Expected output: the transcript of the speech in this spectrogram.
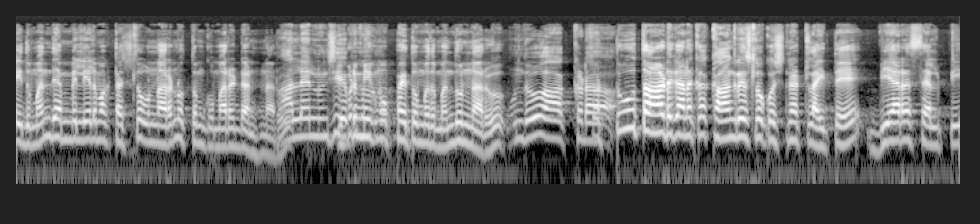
ఐదు మంది ఎమ్మెల్యేలు మాకు టచ్లో ఉన్నారని ఉత్తమ్ కుమార్ రెడ్డి అంటున్నారు. నుంచి ఇప్పుడు మీకు ముప్పై తొమ్మిది మంది ఉన్నారు. ముందు అక్కడ టూ థర్డ్ గనక కాంగ్రెస్లోకి వచ్చినట్లయితే బీఆర్ఎస్ ఎల్పీ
